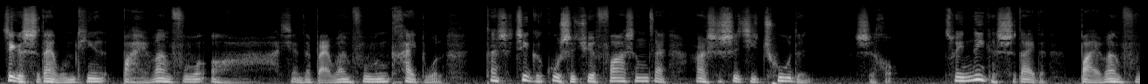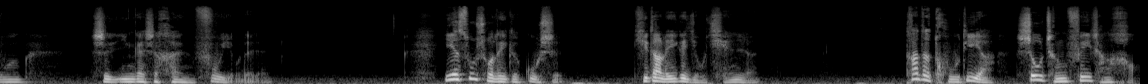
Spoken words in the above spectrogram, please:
这个时代，我们听百万富翁啊，现在百万富翁太多了。但是这个故事却发生在二十世纪初的时候，所以那个时代的百万富翁是应该是很富有的人。耶稣说了一个故事，提到了一个有钱人，他的土地啊收成非常好，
